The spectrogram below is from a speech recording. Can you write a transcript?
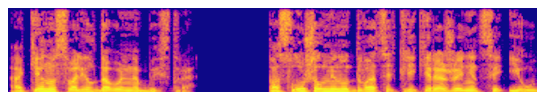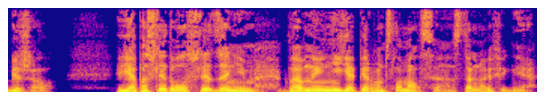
А Кену свалил довольно быстро. Послушал минут двадцать крики роженицы и убежал. Я последовал вслед за ним. Главное, не я первым сломался, остальное фигня.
